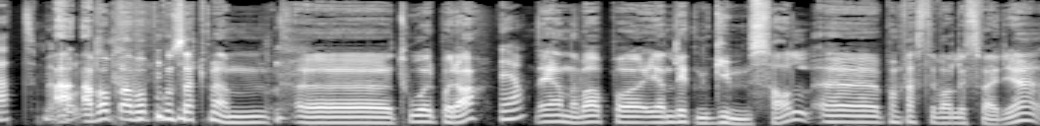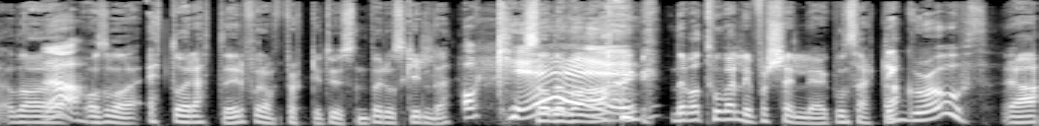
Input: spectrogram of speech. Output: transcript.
tett med Jeg, folk? jeg, var, på- jeg var på konsert med dem uh, to år på rad. Ja. Det ene var på, i en liten gymsal uh, på en festival i Sverige. Og, da, Ja. og så var det ett år etter foran 40 000 på Roskilde. Okay. Så det var, det var to veldig forskjellige konserter. The growth. Ja,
